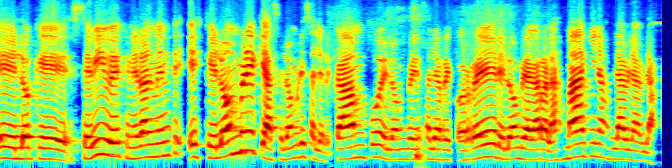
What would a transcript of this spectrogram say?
Eh, lo que se vive generalmente es que el hombre, ¿qué hace? El hombre sale al campo, el hombre sale a recorrer, el hombre agarra las máquinas, bla, bla, bla.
